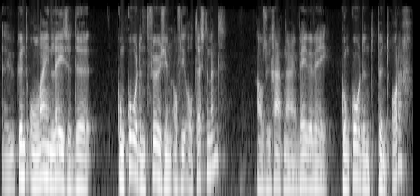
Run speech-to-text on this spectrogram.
eh, u kunt online lezen de Concordant Version of the Old Testament. Als u gaat naar www.concordant.org,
